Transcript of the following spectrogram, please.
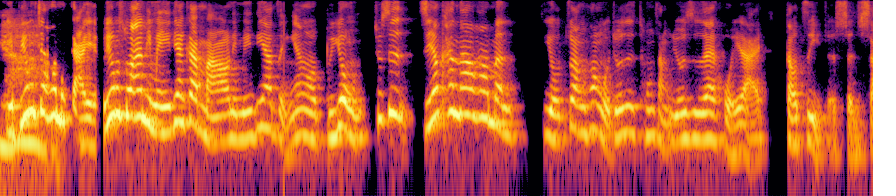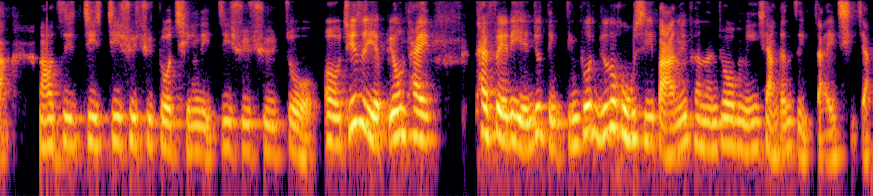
也不用叫他们改，也不用说啊，你们一定要干嘛哦，你们一定要怎样哦，不用，就是只要看到他们有状况，我就是通常就是再回来到自己的身上，然后自己继继续去做清理，继续去做哦，其实也不用太。太费力，你就顶顶多你就是呼吸吧，你可能就冥想跟自己在一起这样。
